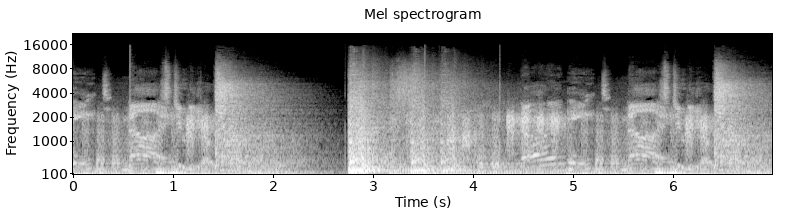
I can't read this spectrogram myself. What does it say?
eight nine. Studio. Nine eight nine. Studio.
